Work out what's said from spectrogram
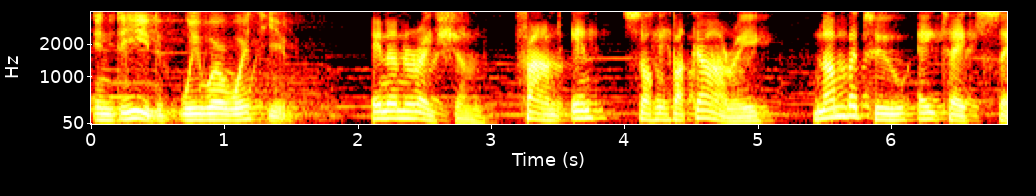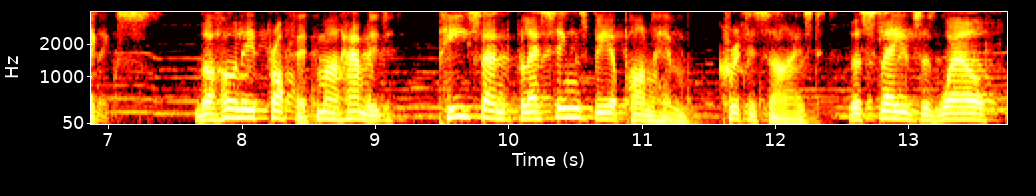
Indeed, we were with you. In a narration found in Sahih Bukhari, number 2886, the Holy Prophet Muhammad, peace and blessings be upon him, criticized the slaves of wealth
